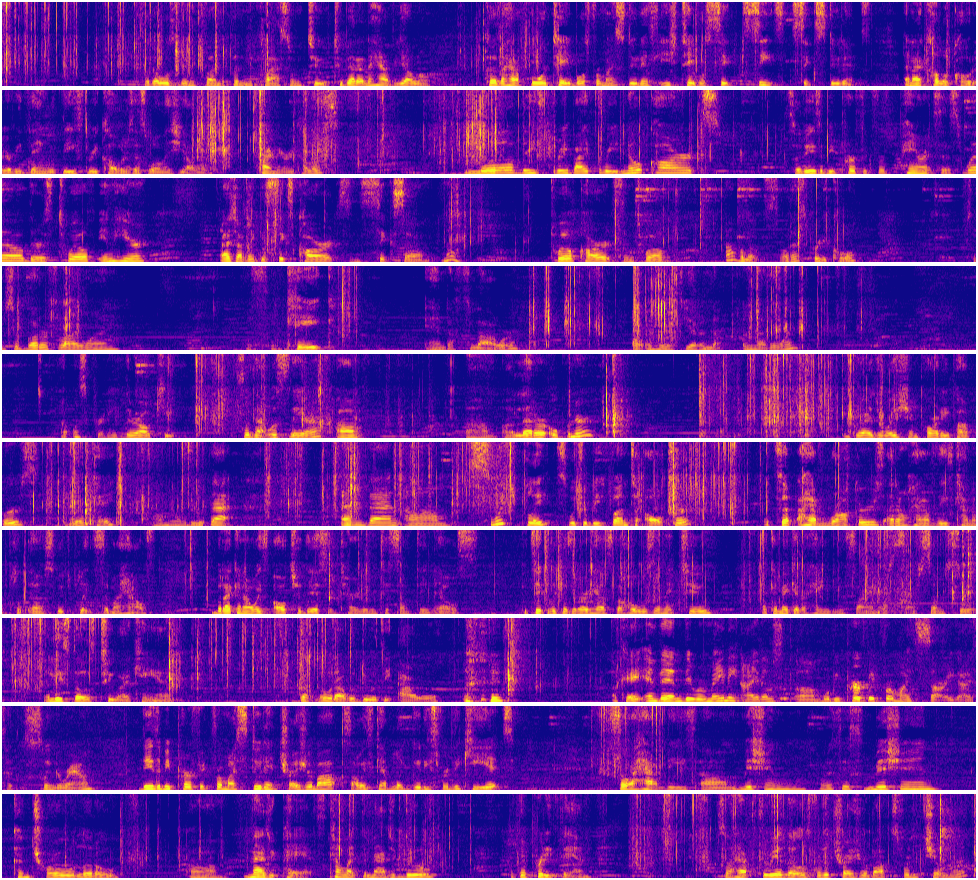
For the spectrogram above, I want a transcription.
So those have been fun to put in the classroom too. Too bad I didn't have yellow because I have four tables for my students. Each table six, seats six students. And I color code everything with these three colors as well as yellow. Primary colors. Love these three by three note cards. So these would be perfect for parents as well. There's 12 in here. Actually, I think it's six cards and six, um, no, 12 cards and 12 envelopes. Oh, that's pretty cool. So it's a butterfly one with a cake and a flower. Oh, and here's yet another one. That one's pretty. They're all cute. So that was there. Um, um, a letter opener graduation party poppers. You okay? I don't know what to do with that. And then um, switch plates, which would be fun to alter. Except I have rockers. I don't have these kind of pl- uh, switch plates in my house. But I can always alter this and turn it into something else. Particularly because it already has the holes in it too. I can make it a hanging sign of, of some sort. At least those two I can. Don't know what I would do with the owl. Okay, and then the remaining items um, will be perfect for my, sorry guys, I have to swing around. These will be perfect for my student treasure box. I always have little goodies for the kids. So I have these um, mission, what is this? Mission control little um, magic pads. Kind of like the magic doodle, but they're pretty thin. So I have three of those for the treasure box for the children.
